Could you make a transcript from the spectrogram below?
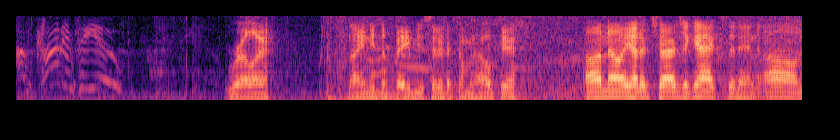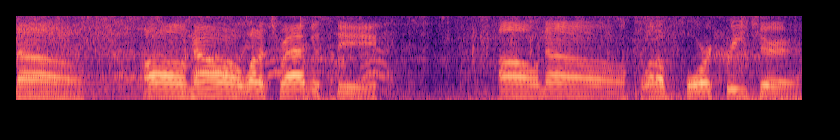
I'm coming for you. Really? Now you need the babysitter to come and help you? Oh no, he had a tragic accident. Oh no. Oh no, what a travesty. Oh no, what a poor creature.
